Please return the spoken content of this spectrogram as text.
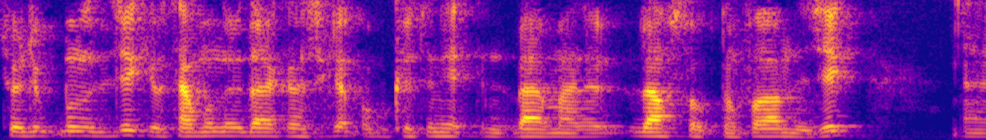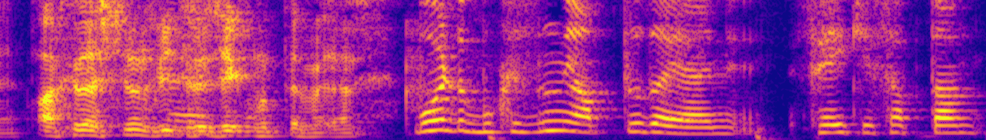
çocuk bunu diyecek ki sen bununla bir daha arkadaşlık yapma bu kötü niyetli ben hani laf soktum falan diyecek. Evet. Arkadaşlığını bitirecek muhtemelen. Bu arada bu kızın yaptığı da yani fake hesaptan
